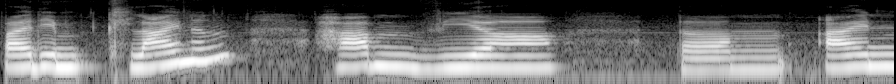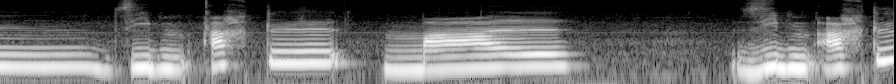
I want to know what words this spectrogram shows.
Bei dem kleinen haben wir ähm, ein 7 Achtel mal 7 Achtel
